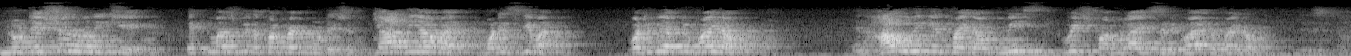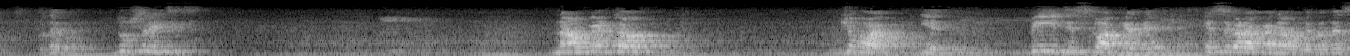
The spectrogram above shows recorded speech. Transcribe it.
Notation होनी चाहिए। It must be the perfect notation क्या दिया हुआ है? What is given what we have to find out and how we can find out mean which formula is required to find out दूसरी चीज़। नाउ वेट था जो ये। पी जिसको आप कहते हैं, इससे बड़ा आपका नाम देखो this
